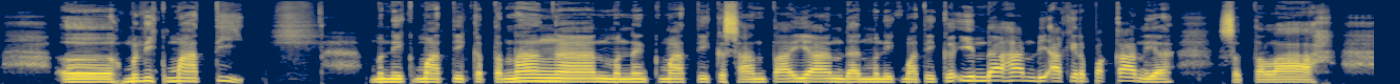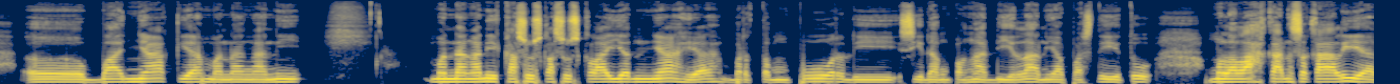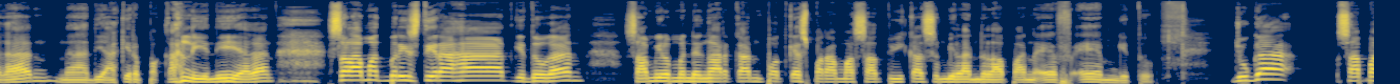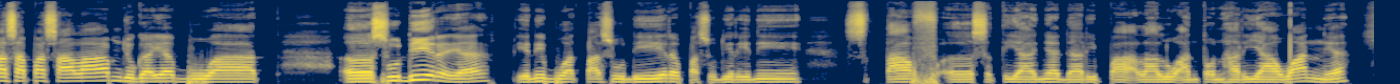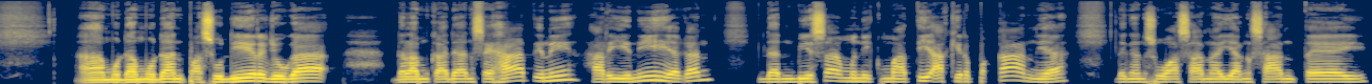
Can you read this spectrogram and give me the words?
uh, menikmati menikmati ketenangan, menikmati kesantaian dan menikmati keindahan di akhir pekan ya setelah eh, banyak ya menangani menangani kasus-kasus kliennya ya bertempur di sidang pengadilan ya pasti itu melelahkan sekali ya kan. Nah di akhir pekan ini ya kan selamat beristirahat gitu kan. Sambil mendengarkan podcast para Mas Satwika 98 FM gitu. Juga sapa-sapa salam juga ya buat uh, Sudir ya. Ini buat Pak Sudir. Pak Sudir ini staf uh, setianya dari Pak Lalu Anton Haryawan ya. Uh, mudah-mudahan Pak Sudir juga dalam keadaan sehat ini hari ini ya kan dan bisa menikmati akhir pekan ya dengan suasana yang santai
